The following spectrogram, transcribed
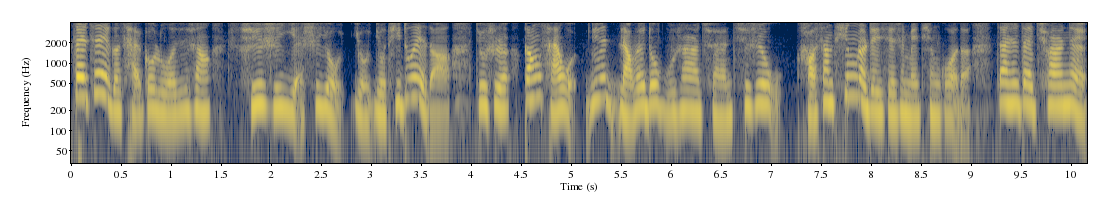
在这个采购逻辑上，其实也是有有有梯队的。就是刚才我因为两位都不是二次元，其实好像听着这些是没听过的，但是在圈内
